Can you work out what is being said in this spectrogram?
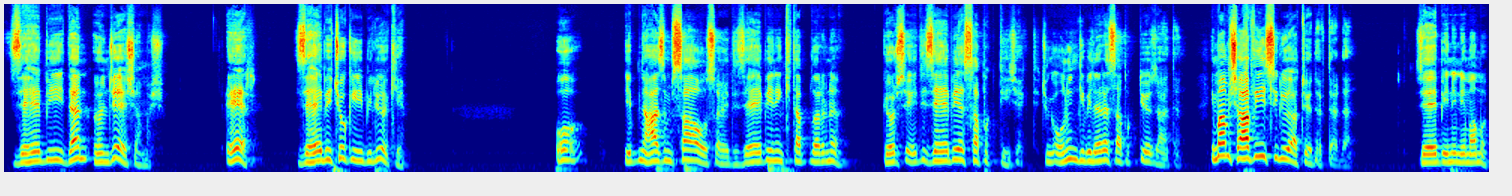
Zehebi'den önce yaşamış. Eğer Zehebi çok iyi biliyor ki o İbn Hazm sağ olsaydı Zehebi'nin kitaplarını görseydi Zehebi'ye sapık diyecekti. Çünkü onun gibilere sapık diyor zaten. İmam Şafii siliyor atıyor defterden. Zehebi'nin imamı.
